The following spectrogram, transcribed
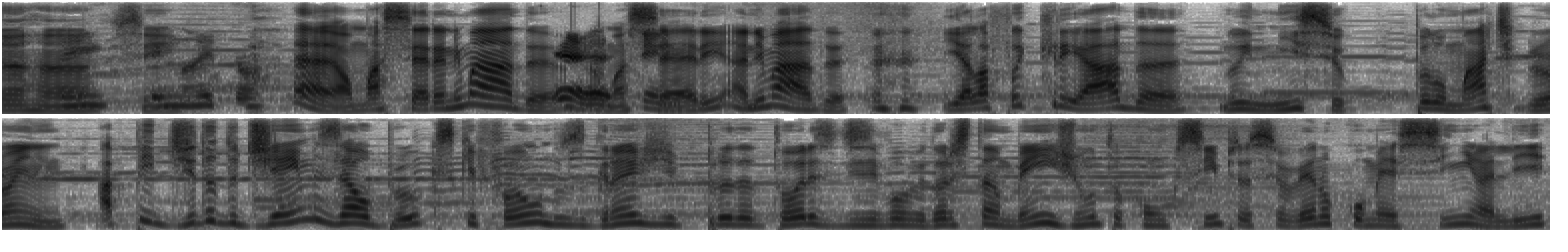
Aham, uhum, sim. Tem lá então. É, é uma série animada. É, é uma série animada. e ela foi criada no início pelo Matt Groening, a pedido do James L. Brooks, que foi um dos grandes produtores e desenvolvedores também junto com o Simpsons, você vê no comecinho ali,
